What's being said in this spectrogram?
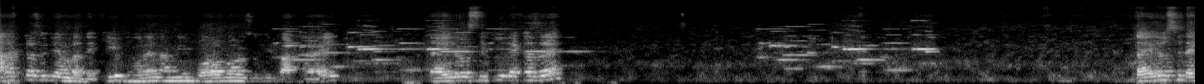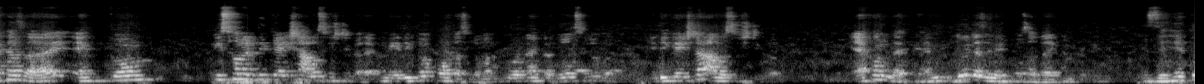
আরেকটা যদি আমরা দেখি, ধরেন আমি বরাবর যদি পাঠাই তাইলে হচ্ছে কি দেখা যায়? তাইলে হচ্ছে দেখা যায় একদম পিছনের দিকে এসে আলো সৃষ্টি করে। এখন এদিকেও পর্দা ছিল মানে পুরোটা একটা গোল ছিল তো, এদিকে এসে আলো সৃষ্টি করে। এখন দেখেন, দুইটা জিনিস বোঝা যায় এখান থেকে। যেহেতু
